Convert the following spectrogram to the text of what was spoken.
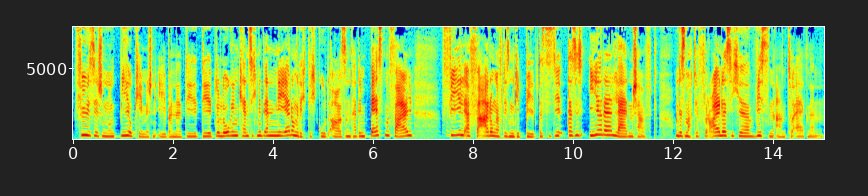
physischen und biochemischen Ebene. Die Diätologin kennt sich mit Ernährung richtig gut aus und hat im besten Fall viel Erfahrung auf diesem Gebiet. Das ist, das ist ihre Leidenschaft und es macht ihr Freude, sich ihr Wissen anzueignen.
